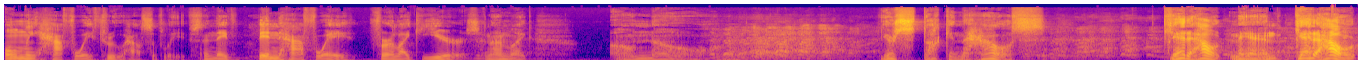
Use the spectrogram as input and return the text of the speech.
only halfway through House of Leaves and they've been halfway for like years. And I'm like, oh no. You're stuck in the house. Get out, man. Get out.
